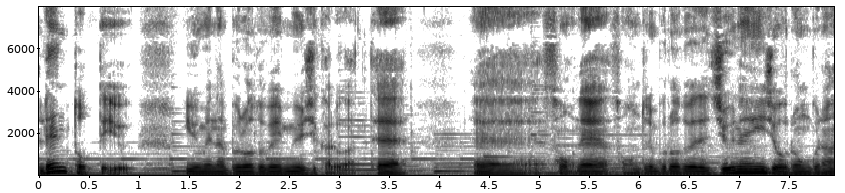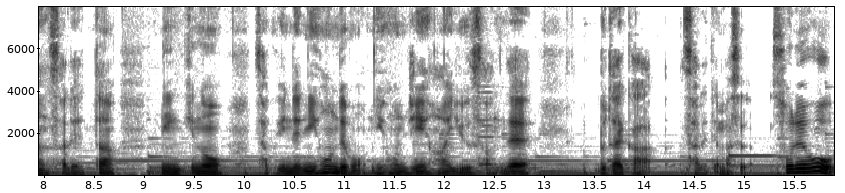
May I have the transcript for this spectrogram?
レントっていう有名なブロードウェイミュージカルがあって、えー、そうね。本当にブロードウェイで10年以上ロングランされた人気の作品で日本でも日本人俳優さんで舞台化されてます。それを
